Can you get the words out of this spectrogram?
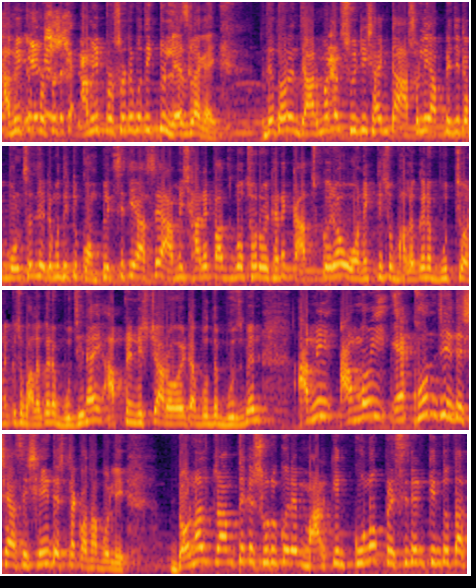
আমি একটু প্রশ্নটাকে আমি প্রশ্নটার মধ্যে একটু লেজ লাগাই। যে ধরেন জার্মান আর সুইডিশ আইনটা আসলে আপনি যেটা বলছেন যে এটার মধ্যে একটু কমপ্লেক্সিটি আছে আমি সাড়ে পাঁচ বছর ওইখানে কাজ করেও অনেক কিছু ভালো করে বুঝছি অনেক কিছু ভালো করে বুঝি নাই। আপনি নিশ্চয়ই আরও এটা বুঝতে বুঝবেন। আমি আমি এখন যে দেশে আছি সেই দেশটা কথা বলি। ডোনাল্ড ট্রাম্প থেকে শুরু করে মার্কিন কোনো প্রেসিডেন্ট কিন্তু তার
